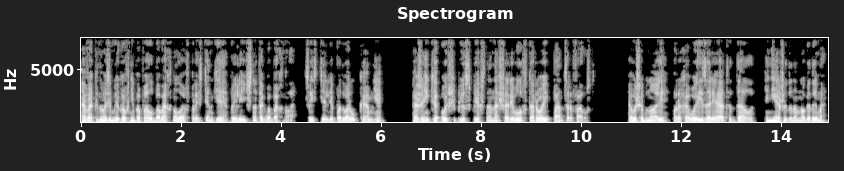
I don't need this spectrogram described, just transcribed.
В окно земляков не попал, бабахнуло в простенке, прилично так бабахнуло. Свистели по двору камни, а Женька ощупью спешно нашаривал второй панцерфауст. Вышибной пороховой заряд дал неожиданно много дыма,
